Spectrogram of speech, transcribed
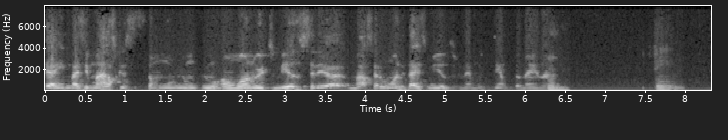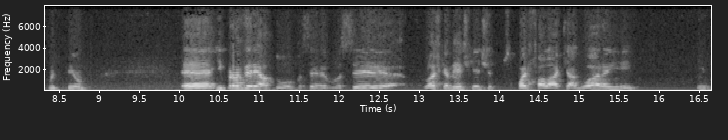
É, mas em março, estamos um, um, um ano e oito meses, seria. Março era um ano e dez meses, né? Muito tempo também, né? Sim. Muito tempo. É, e para vereador, você, você logicamente que a gente pode falar aqui agora em, em,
